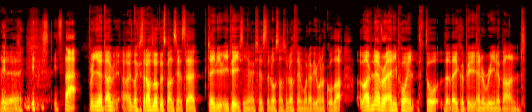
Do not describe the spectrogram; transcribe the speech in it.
yeah. it's, it's that. But yeah, I mean, like I said, I've loved this band since their debut EP, you know, since the North Stands for Nothing, whatever you want to call that. I've never at any point thought that they could be an arena band.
